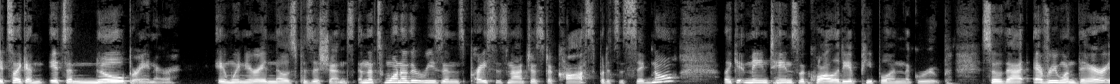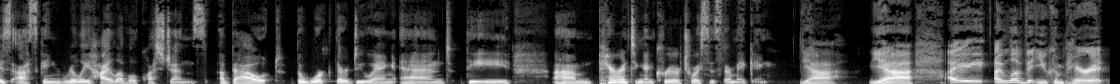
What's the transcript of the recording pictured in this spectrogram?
it's like a it's a no brainer and when you're in those positions. And that's one of the reasons price is not just a cost but it's a signal. Like it maintains the quality of people in the group so that everyone there is asking really high level questions about the work they're doing and the um, parenting and career choices they're making. Yeah. Yeah. I I love that you compare it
